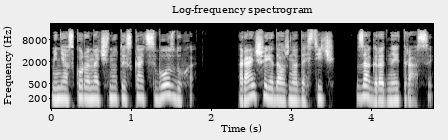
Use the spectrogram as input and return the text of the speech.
Меня скоро начнут искать с воздуха. Раньше я должна достичь загородной трассы.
